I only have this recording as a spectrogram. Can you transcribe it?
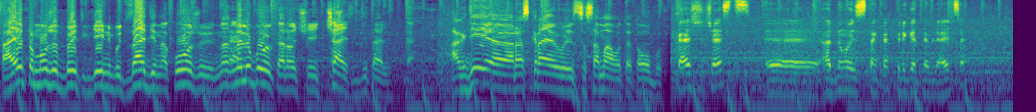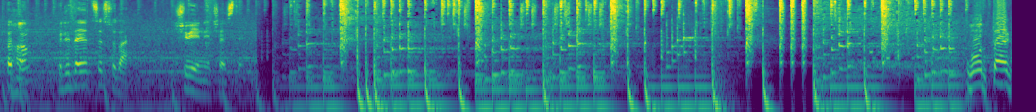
А это может быть где-нибудь сзади, на коже, на, Да. на любую, короче, часть детали. Да. А где э, раскраивается сама вот эта обувь? Каждая часть э, одного из станков приготовляется, потом передается сюда, швейные части. Вот так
